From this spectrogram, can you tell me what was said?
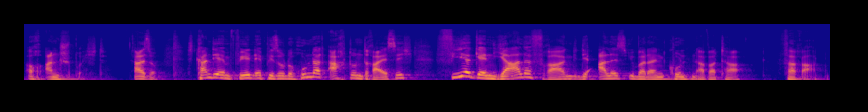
auch anspricht. Also, ich kann dir empfehlen, Episode 138, vier geniale Fragen, die dir alles über deinen Kundenavatar verraten.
